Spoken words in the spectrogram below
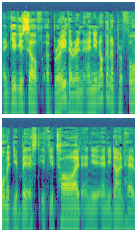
and give yourself a breather. And, and you're not going to perform at your best if you're tired and you and you don't have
